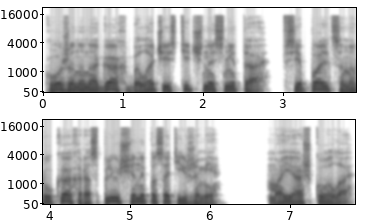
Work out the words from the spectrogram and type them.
Кожа на ногах была частично снята, все пальцы на руках расплющены пассатижами. Моя школа.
